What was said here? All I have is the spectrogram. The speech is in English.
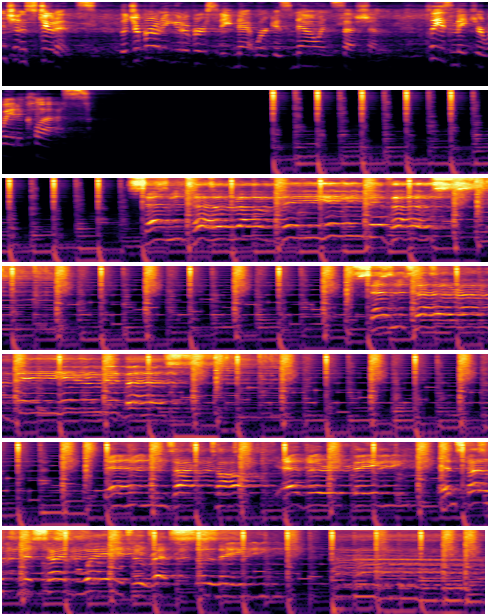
Attention students, the Jabroni University Network is now in session. Please make your way to class. Center of the universe. Center of the universe. Ben and Zach talk everything instantly segue to wrestling.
